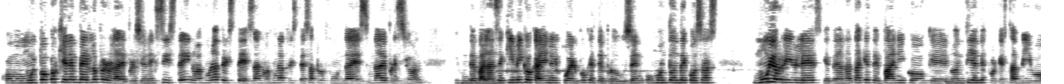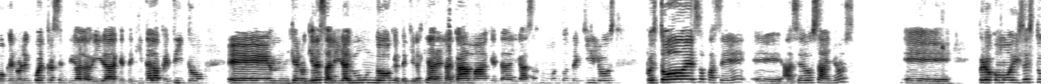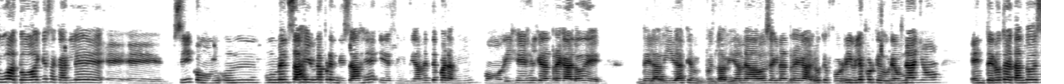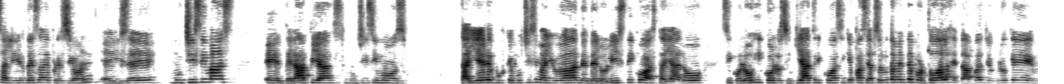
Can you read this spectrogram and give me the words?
como muy pocos quieren verlo, pero la depresión existe y no es una tristeza, no es una tristeza profunda, es una depresión es un desbalance químico que hay en el cuerpo que te producen un montón de cosas muy horribles, que te dan ataques de pánico, que no entiendes por qué estás vivo, que no le encuentras sentido a la vida, que te quita el apetito, em, que no quieres salir al mundo, que te quieres quedar en la cama, que te adelgazas un montón de kilos. Pues todo eso pasé eh, hace dos años. Eh, pero como dices tú, a todo hay que sacarle, sí, como un, un, mensaje y un aprendizaje y definitivamente para mí, como dije, es el gran regalo de, de, la vida, que pues la vida me ha dado ese gran regalo, que fue horrible porque duré un año entero tratando de salir de esa depresión e hice muchísimas eh, terapias, muchísimos talleres, busqué muchísima ayuda desde lo holístico hasta ya lo psicológico, lo psiquiátrico, así que pasé absolutamente por todas las etapas. Yo creo que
